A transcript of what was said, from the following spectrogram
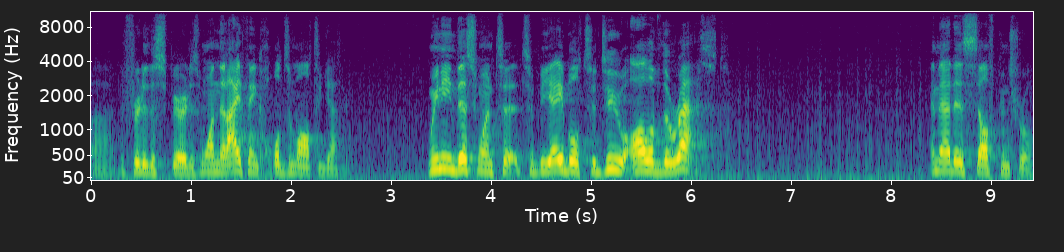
uh, the fruit of the Spirit is one that I think holds them all together. We need this one to, to be able to do all of the rest, and that is self control.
